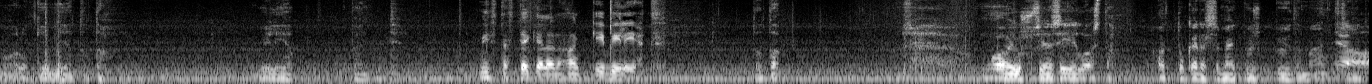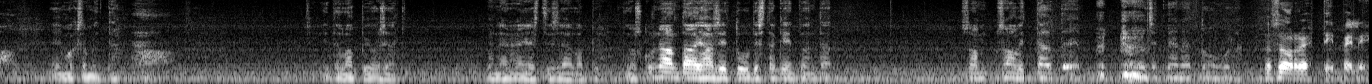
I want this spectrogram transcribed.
nuolukivi ja tota, viljapöntti. Mistä Tekeläinen hankkii viljat? Tota, mä oon just siellä siiloista. Hattu kädessä me pysty pyytämään. Joo. Ei maksa mitään. Joo. Itse lapio sieltä menee reiästä sisään läpi. Joskus ne antaa ihan siitä tuutistakin työntä sa- saavit täyteen. Sitten ne näet touhuilla. No se on rehtiä peli.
